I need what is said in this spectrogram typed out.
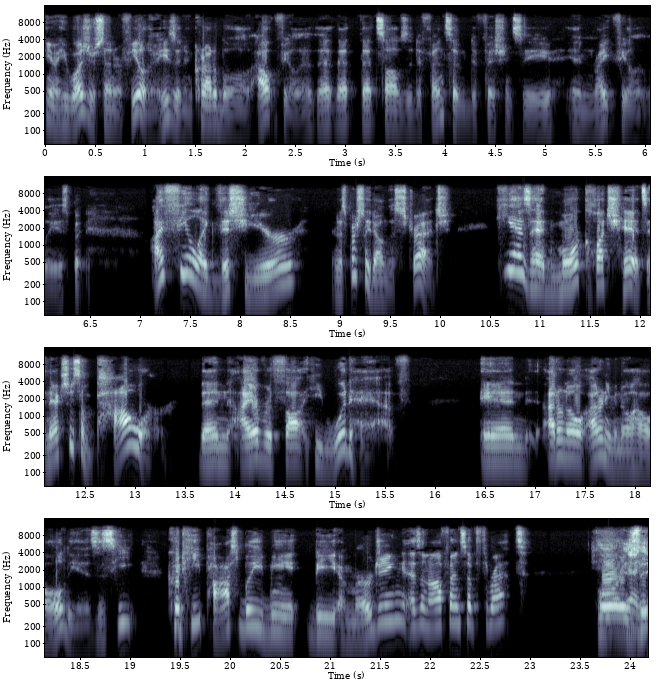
you know he was your center fielder. He's an incredible outfielder. That that that solves a defensive deficiency in right field at least. But I feel like this year and especially down the stretch, he has had more clutch hits and actually some power than I ever thought he would have. And I don't know. I don't even know how old he is. Is he? Could he possibly be be emerging as an offensive threat? Or is, Yeah, it-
